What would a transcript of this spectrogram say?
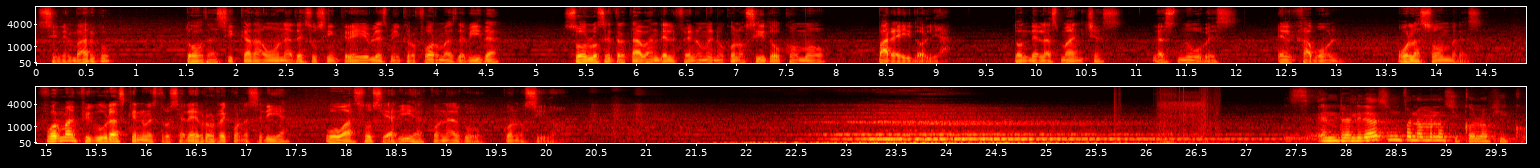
Sin embargo, todas y cada una de sus increíbles microformas de vida solo se trataban del fenómeno conocido como pareidolia, donde las manchas, las nubes, el jabón o las sombras forman figuras que nuestro cerebro reconocería o asociaría con algo conocido. en realidad es un fenómeno psicológico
